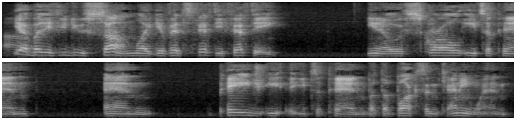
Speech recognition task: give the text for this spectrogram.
Um, Yeah, but if you do some, like if it's 50 50, you know, if Scurll eats a pin and Page eats a pin, but the Bucks and Kenny win,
